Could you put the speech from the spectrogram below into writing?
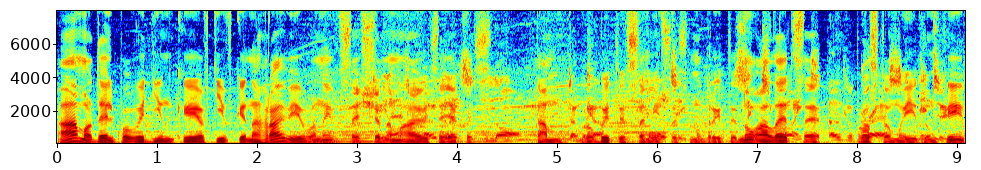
А модель поведінки автівки на гравії вони все ще намагаються якось там робити самі 40. щось мудрити. Ну, але це просто мої думки.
